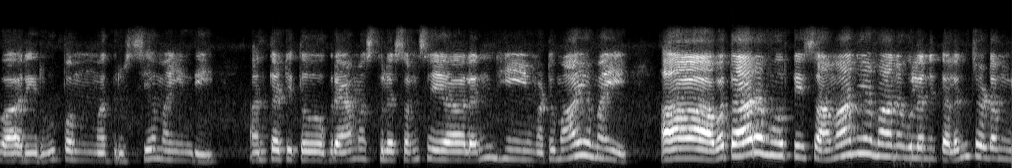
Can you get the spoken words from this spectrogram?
వారి రూపం అదృశ్యమైంది. అంతటితో గ్రామస్థుల సంశయాలన్నీ మటుమాయమై ఆ అవతారమూర్తి సామాన్య మానవులని తలంచడం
